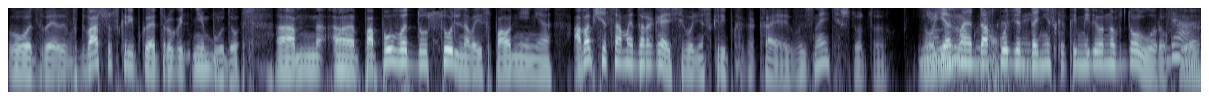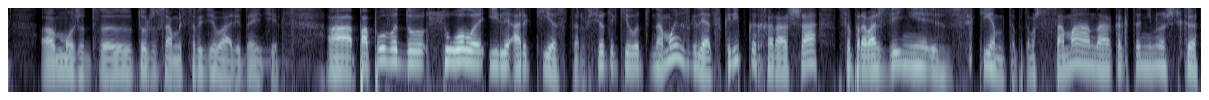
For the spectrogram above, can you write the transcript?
Вот, в вашу скрипку я трогать не буду. А, по поводу сольного исполнения. А вообще самая дорогая сегодня скрипка какая? Вы знаете что-то? Ну, Я я, знаю, доходит сказать. до несколько миллионов долларов. Да. э, а, может э, тот же самый Страдивари дойти. А, по поводу соло или оркестр. Все-таки, вот, на мой взгляд, скрипка хороша в сопровождении с кем-то, потому что сама она как-то немножечко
